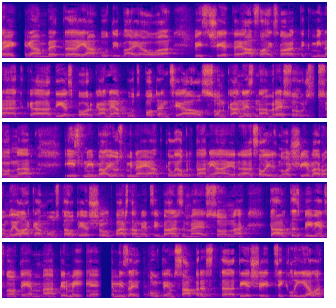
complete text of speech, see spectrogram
beigām. Bet, jā, būtībā jau visi šie atslēgas vārdi tika minēti, kā diaspora, kā neapgūts potenciāls un kā nezinām resursi. Un, īstenībā jūs minējāt, ka Lielbritānijā ir salīdzinoši ievērojami lielākā mūsu tautiešu pārstāvniecība ārzemēs. Tā, tas bija viens no tiem pirmajiem izaicinājumiem punktiem saprast tieši cik liela,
